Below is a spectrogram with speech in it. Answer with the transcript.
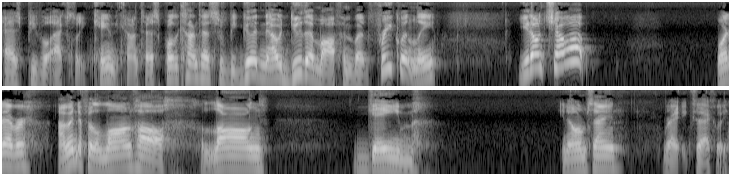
as people actually came to contests, well, the contest would be good and I would do them often, but frequently, you don't show up. Whatever. I'm in it for the long haul, a long game. You know what I'm saying? Right, exactly.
